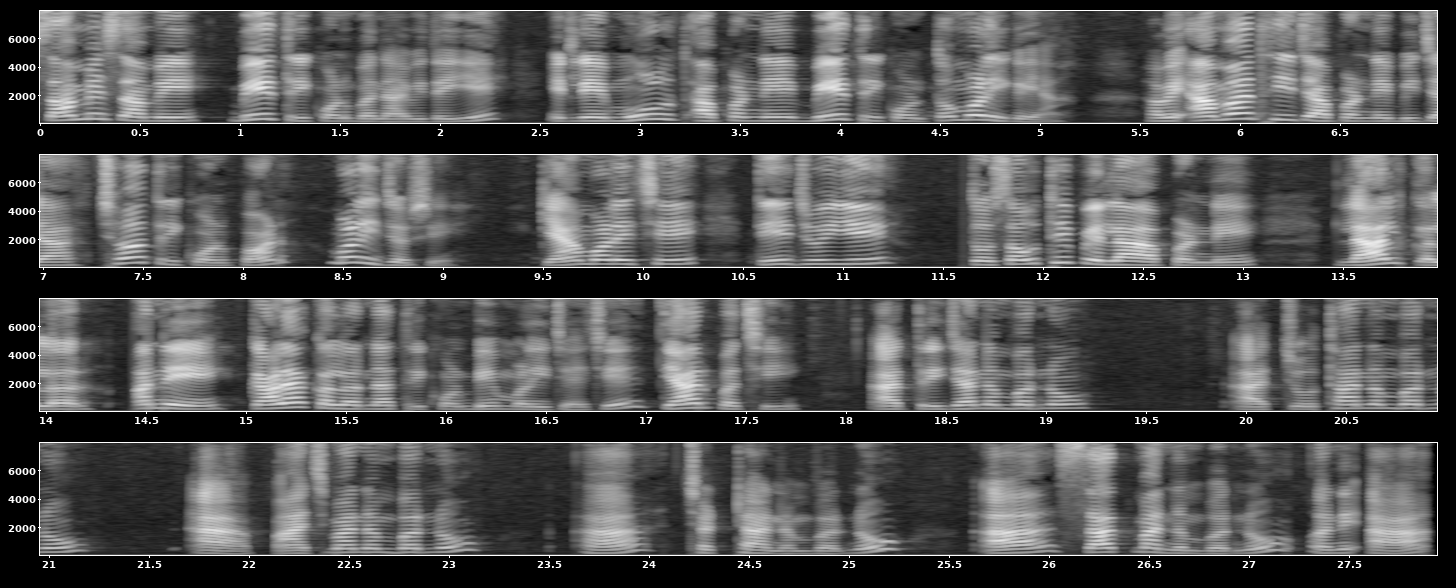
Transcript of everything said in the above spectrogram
સામે સામે બે ત્રિકોણ બનાવી દઈએ. એટલે મૂળ આપણને બે ત્રિકોણ તો મળી ગયા. હવે આમાંથી જ આપણને બીજા છ ત્રિકોણ પણ મળી જશે. ક્યાં મળે છે તે જોઈએ. તો સૌથી પહેલાં આપણને લાલ કલર અને કાળા કલરના ત્રિકોણ બે મળી જાય છે. ત્યાર પછી આ ત્રીજા નંબરનો, આ ચોથા નંબરનો, આ પાંચમા નંબરનો, આ છઠ્ઠા નંબરનો, આ સાતમા નંબરનો અને આ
